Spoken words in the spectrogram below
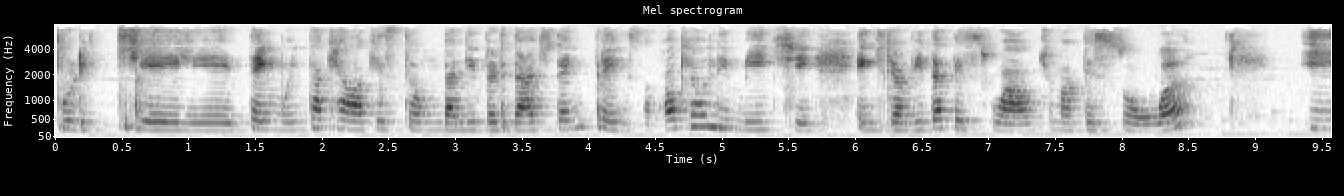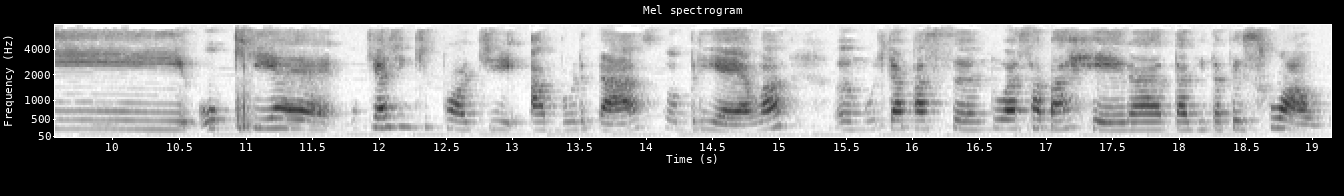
porque tem muito aquela questão da liberdade da imprensa. Qual que é o limite entre a vida pessoal de uma pessoa e o que é o que a gente pode abordar sobre ela ultrapassando essa barreira da vida pessoal.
